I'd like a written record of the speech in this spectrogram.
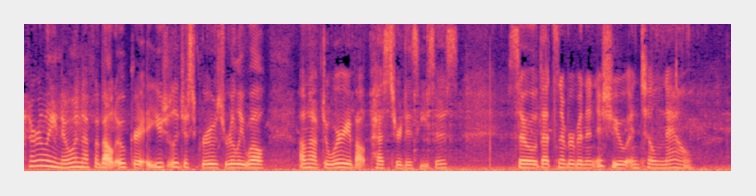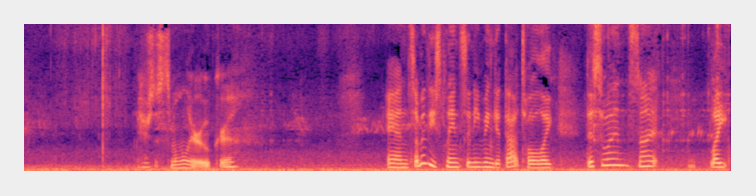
I don't really know enough about okra. It usually just grows really well. I don't have to worry about pests or diseases. So that's never been an issue until now. Here's a smaller okra. And some of these plants didn't even get that tall. Like, this one's not, like,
